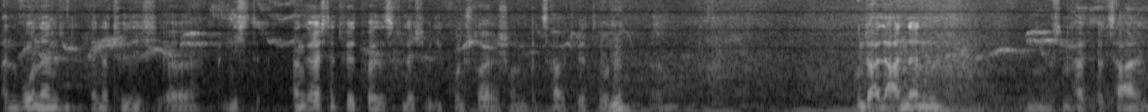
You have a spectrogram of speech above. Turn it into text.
Anwohnern natürlich äh, nicht angerechnet wird, weil es vielleicht über die Grundsteuer schon bezahlt wird. Oder, ähm, und alle anderen müssen halt bezahlen.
